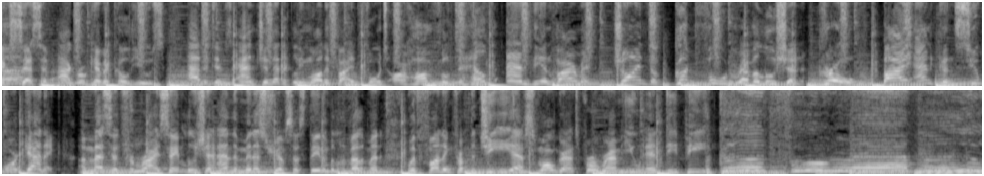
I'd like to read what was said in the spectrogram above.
Excessive agrochemical use, additives, and genetically modified foods are harmful to health and the environment. Join the good food revolution. Grow, buy, and consume organic. A message from Rise St. Lucia and the Ministry of Sustainable Development with funding from the GEF Small Grants Program UNDP. The good food revolution.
